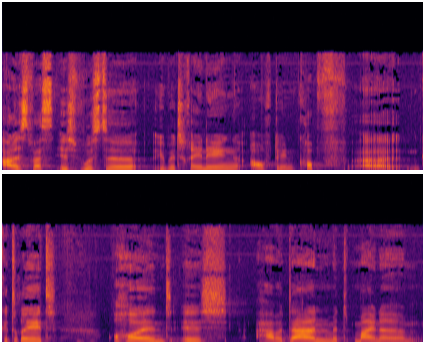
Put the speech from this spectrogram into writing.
alles, was ich wusste über Training, auf den Kopf äh, gedreht. Mhm. Und ich habe dann mit meinem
